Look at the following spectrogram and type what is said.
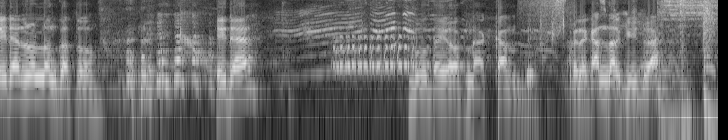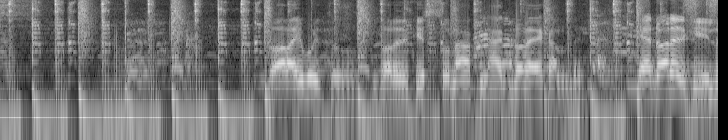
এইটার রোল কত এইটার বোধায়ক না কান্দে। এটা কান্দার কি হইল হ্যাঁ? ডরাইবই তো। ডরের কিচ্ছু না না ডরাই কান্দে। এ ডরের কি হইল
